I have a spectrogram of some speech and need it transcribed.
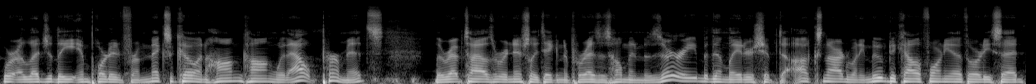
were allegedly imported from Mexico and Hong Kong without permits. The reptiles were initially taken to Perez's home in Missouri, but then later shipped to Oxnard when he moved to California, authorities said.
